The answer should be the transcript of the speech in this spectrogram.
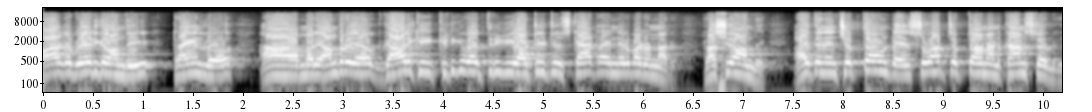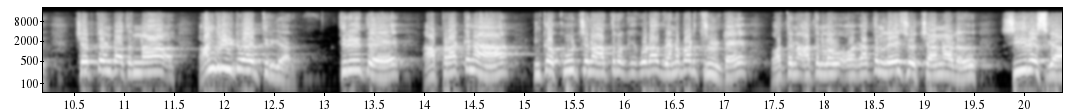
బాగా వేడిగా ఉంది ట్రైన్లో. మరి అందరూ గాలికి కిటికీ వైపు తిరిగి అటు ఇటు స్కాటర్ అయిన నిలబడి ఉన్నారు. రష్గా ఉంది. అయితే నేను చెప్తా ఉంటే సువార్ చెప్తా ఉన్నాను కానిస్టేబుల్కి. చెప్తుంటే అతను నా అందరూ ఇటువైపు తిరిగారు. తిరిగితే ఆ ప్రక్కన ఇంకా కూర్చున్న అతనికి కూడా వినపడుతుంటే అతను అతను ఒక అతను లేచి వచ్చి అన్నాడు సీరియస్గా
